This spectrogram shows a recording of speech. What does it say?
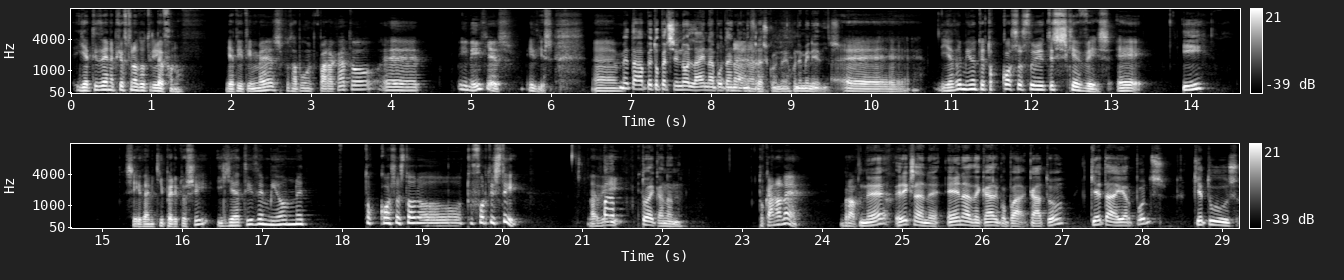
γιατί δεν είναι πιο φθηνό το τηλέφωνο. Γιατί οι τιμές που θα πούμε παρακάτω ε, είναι ίδιες. ίδιες. Ε, Μετά από το περσινό line από όταν ναι, ήταν ναι, ναι. φρέσκο, ναι, έχουν μείνει ίδιες. Ε, για δεν μειώνεται το κόστος του, της συσκευής. Ε, ή, σε ιδανική περίπτωση, γιατί δεν μειώνουν το κόστος το, του φορτιστή. Δηλαδή, Πα, το έκαναν. Το κάνανε. Μπράβο. Ναι, ρίξανε ένα δεκάρικο κάτω και τα AirPods και, τους,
